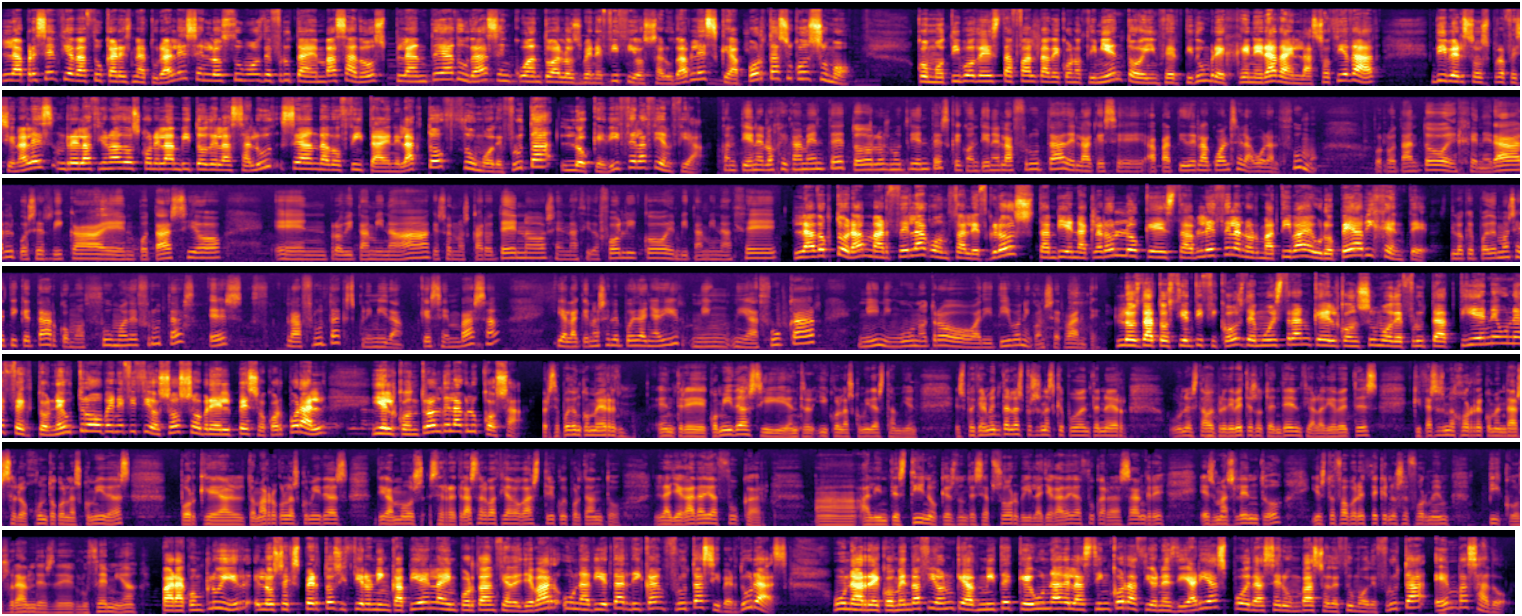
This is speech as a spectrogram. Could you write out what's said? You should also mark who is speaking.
Speaker 1: La presencia de azúcares naturales en los zumos de fruta envasados plantea dudas en cuanto a los beneficios saludables que aporta su consumo. Con motivo de esta falta de conocimiento e incertidumbre generada en la sociedad, diversos profesionales relacionados con el ámbito de la salud se han dado cita en el acto Zumo de fruta, lo que dice la ciencia.
Speaker 2: Contiene lógicamente todos los nutrientes que contiene la fruta de la que se, a partir de la cual se elabora el zumo. Por lo tanto, en general, pues es rica en potasio, en provitamina A, que son los carotenos, en ácido fólico, en vitamina C.
Speaker 1: La doctora Marcela González Gross también aclaró lo que establece la normativa europea vigente.
Speaker 2: Lo que podemos etiquetar como zumo de frutas es la fruta exprimida, que se envasa y a la que no se le puede añadir ni, azúcar ni ningún otro aditivo ni conservante.
Speaker 1: Los datos científicos demuestran que el consumo de fruta tiene un efecto neutro o beneficioso sobre el peso corporal y el control de la glucosa.
Speaker 3: Se pueden comer entre comidas y, entre, y con las comidas también. Especialmente en las personas que pueden tener un estado de prediabetes o tendencia a la diabetes, quizás es mejor recomendárselo junto con las comidas, porque al tomarlo con las comidas, digamos, se retrasa el vaciado gástrico y por tanto la llegada de azúcar al intestino, que es donde se absorbe, y la llegada de azúcar a la sangre es más lento y esto favorece que no se formen picos grandes de glucemia.
Speaker 1: Para concluir, los expertos hicieron hincapié en la importancia de llevar una dieta rica en frutas y verduras. Una recomendación que admite que una de las cinco raciones diarias pueda ser un vaso de zumo de fruta envasado.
